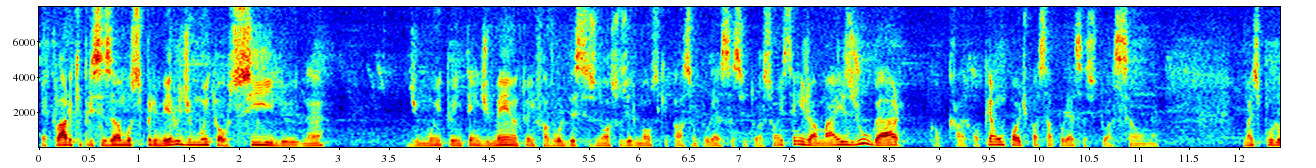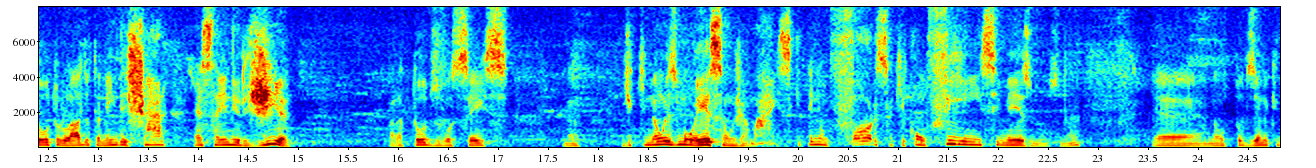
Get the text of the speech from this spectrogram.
é claro que precisamos primeiro de muito auxílio, né, de muito entendimento em favor desses nossos irmãos que passam por essas situações, sem jamais julgar. Qualquer um pode passar por essa situação, né? Mas por outro lado também deixar essa energia para todos vocês, né? De que não esmoeçam jamais, que tenham força, que confiem em si mesmos, né? É, não estou dizendo que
